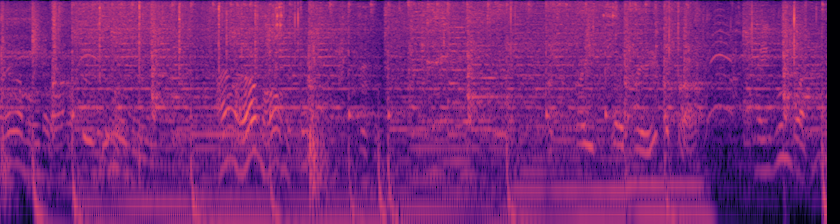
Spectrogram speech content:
내가 먹어. 아, 내가 먹어. 다 익은 거 같아.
